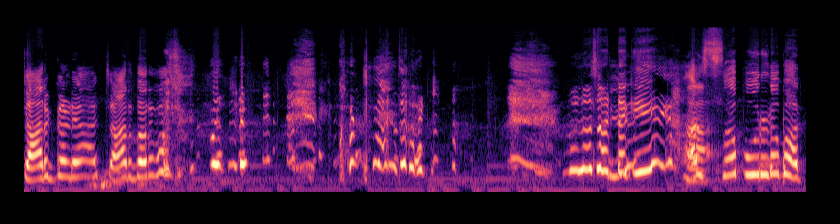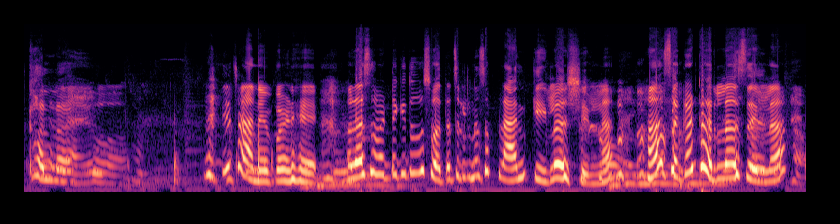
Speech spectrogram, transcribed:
चार कड्या चार दरवाजे. कुठला मला असं वाटतं की असं पूर्ण भात खाल्लंय. किती छान आहे पण हे. मला असं वाटतं की तू स्वतःच लग्नाचं प्लॅन केलं असेल ना? हा सगळं ठरलं असेल ना?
